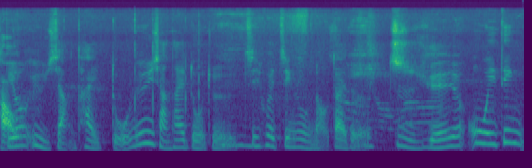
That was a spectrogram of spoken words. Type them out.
不用预想太多，因为预想太多就是会进入脑袋的制约，就我一定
